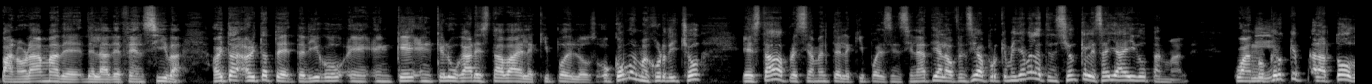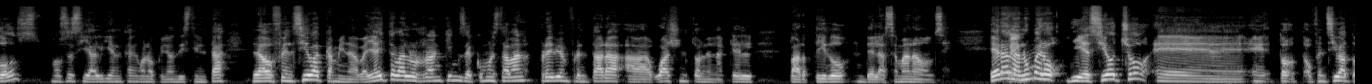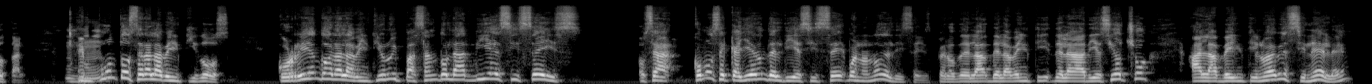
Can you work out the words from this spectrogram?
panorama de, la defensiva. Ahorita, ahorita te, te digo en, qué, en qué lugar estaba el equipo de los, o cómo mejor dicho, estaba precisamente el equipo de Cincinnati a la ofensiva, porque me llama la atención que les haya ido tan mal, Cuando creo que para todos, no sé si alguien tenga una opinión distinta, la ofensiva caminaba. Y ahí te van los rankings de cómo estaban previo a enfrentar a, Washington en aquel partido de la semana 11. Era la número 18 eh, eh, ofensiva total. En puntos era la 22. Corriendo era la 21 y pasando la 16. O sea, ¿cómo se cayeron del 16? Bueno, no del 16, pero de la, de la, 20, de la 18 a la 29 sin él, ¿eh?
